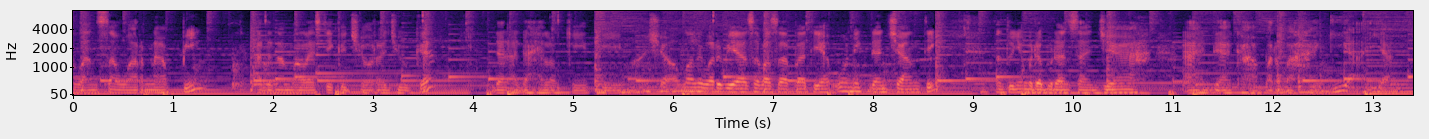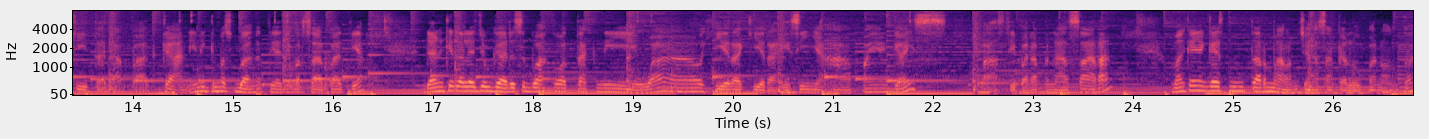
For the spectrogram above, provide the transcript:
nuansa warna pink. Ada nama Lesti Kejora juga dan ada Hello Kitty. Masya Allah luar biasa Pak sahabat ya. Unik dan cantik. Tentunya mudah-mudahan saja ada kabar bahagia yang kita dapatkan. Ini gemes banget ya sahabat ya. Dan kita lihat juga ada sebuah kotak nih. Wow kira-kira isinya apa ya guys? Pasti pada penasaran. Makanya guys ntar malam jangan sampai lupa nonton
